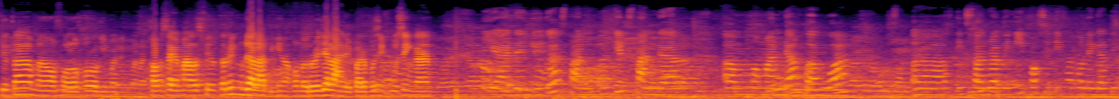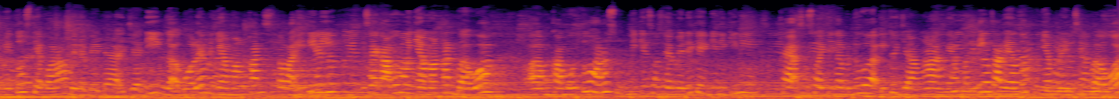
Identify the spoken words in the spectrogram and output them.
kita mau follow-follow gimana gimana kalau saya males filtering udahlah bikin akun baru aja lah daripada pusing-pusing kan Iya dan juga stan- mungkin standar em, memandang bahwa eh, Instagram ini positif atau negatif itu setiap orang beda-beda. Jadi nggak boleh menyamakan setelah ini nih. Misalnya kamu menyamakan bahwa em, kamu tuh harus bikin sosial media kayak gini-gini, kayak sesuai kita berdua itu jangan. Yang penting kalian tuh punya prinsip bahwa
